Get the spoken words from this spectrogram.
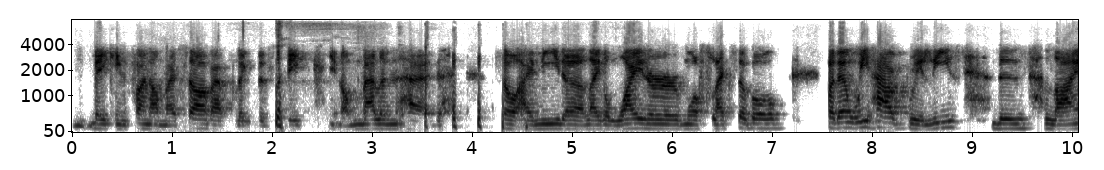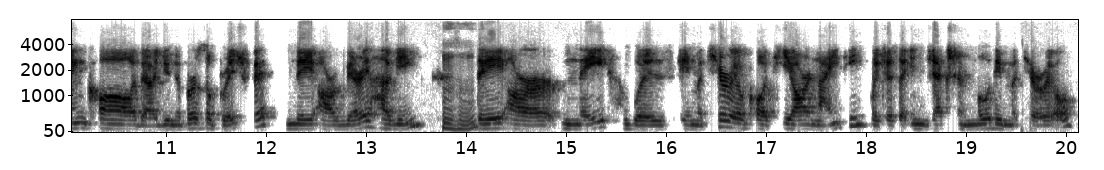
making fun of myself. I have like this big, you know, melon head, so I need a like a wider, more flexible. But then we have released this line called uh, Universal Bridge Fit. They are very hugging. Mm-hmm. They are made with a material called TR90, which is an injection molding material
